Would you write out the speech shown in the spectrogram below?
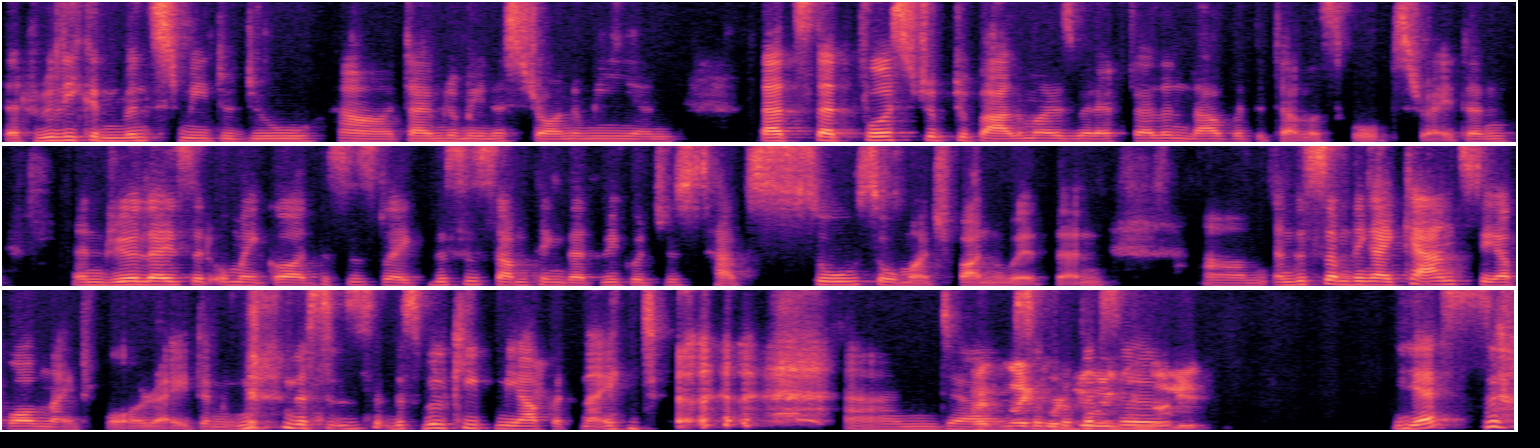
that really convinced me to do uh, time domain astronomy. And that's that first trip to Palomar is where I fell in love with the telescopes, right? And and realized that oh my god this is like this is something that we could just have so so much fun with and um, and this is something I can't stay up all night for, right? I mean, this is this will keep me up at night. and uh, like so we're Professor, doing tonight. Yes,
